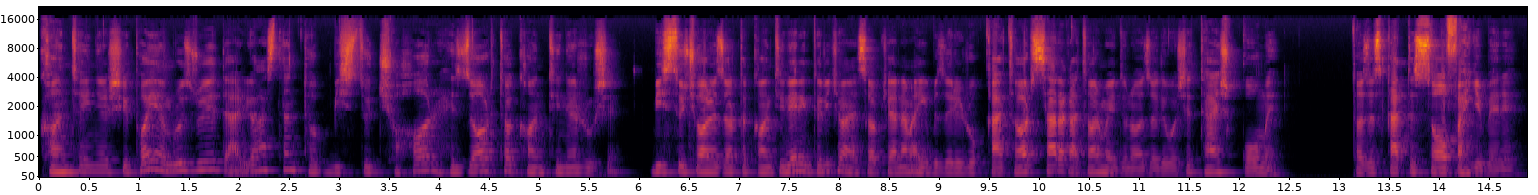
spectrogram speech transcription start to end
container ship های امروز روی دریا هستن تا 24 هزار تا کانتینر روشه. 24 هزار تا کانتینر اینطوری که من حساب کردم اگه بذاری رو قطار سر قطار میدون آزادی باشه تهش قمه. تازه خط صاف اگه بره.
